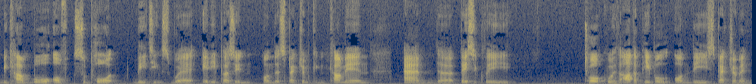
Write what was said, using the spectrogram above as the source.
become more of support meetings where any person on the spectrum can come in and uh, basically talk with other people on the spectrum and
